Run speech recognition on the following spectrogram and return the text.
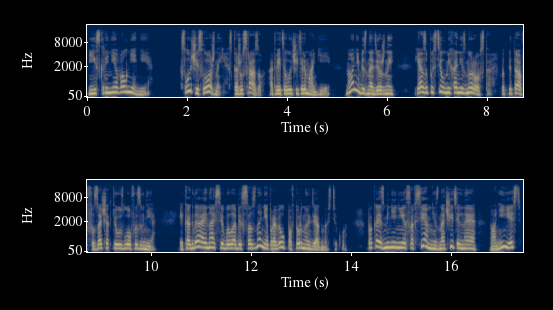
и искреннее волнение. «Случай сложный, скажу сразу», — ответил учитель магии, — «но не безнадежный. Я запустил механизмы роста, подпитав зачатки узлов извне, и когда Айнасия была без сознания, провел повторную диагностику. Пока изменения совсем незначительные, но они есть.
